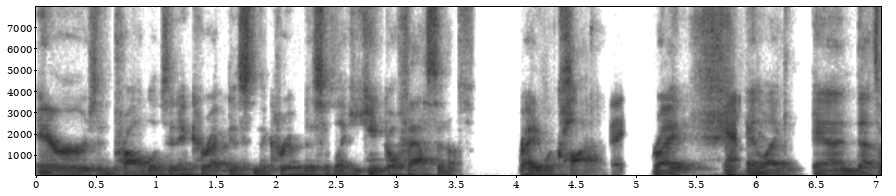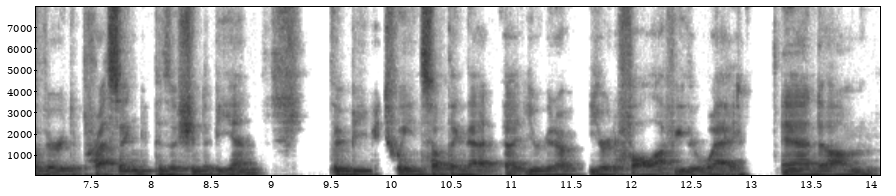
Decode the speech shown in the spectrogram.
errors and problems and incorrectness, and the Charybdis of like you can't go fast enough, right? We're caught. Right right? Yeah. And like, and that's a very depressing position to be in, to be between something that uh, you're gonna you're gonna fall off either way. And um,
